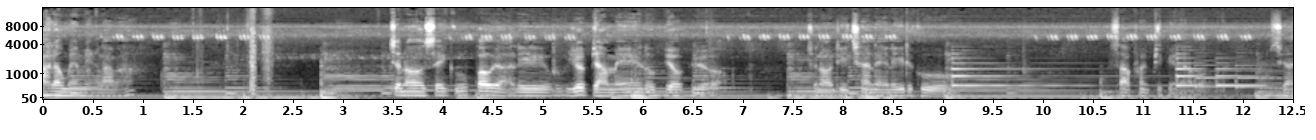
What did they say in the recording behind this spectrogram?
အားလုံးပဲမင်္ဂလာပါကျွန်တော်စိတ်ကူးပေါက်ရလေးတွေကိုရွတ်ပြမယ်လို့ပြောပြီးတော့ကျွန်တော်ဒီ channel လေးတခုကိုစဖွင့်ပြခဲ့တာပေါ့ဆရာ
